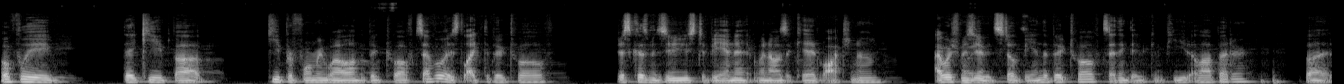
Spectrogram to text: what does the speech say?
hopefully they keep uh, keep performing well in the Big 12. Because I've always liked the Big 12, just because Mizzou used to be in it when I was a kid watching them. I wish Mizzou would still be in the Big 12 because I think they would compete a lot better. But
